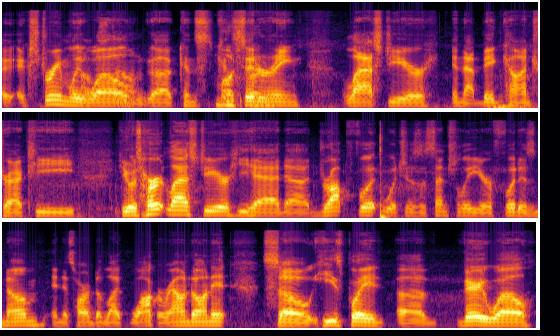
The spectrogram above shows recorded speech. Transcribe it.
extremely well, uh, cons- considering better. last year in that big contract. He he was hurt last year. He had uh, drop foot, which is essentially your foot is numb and it's hard to like walk around on it. So he's played uh, very well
